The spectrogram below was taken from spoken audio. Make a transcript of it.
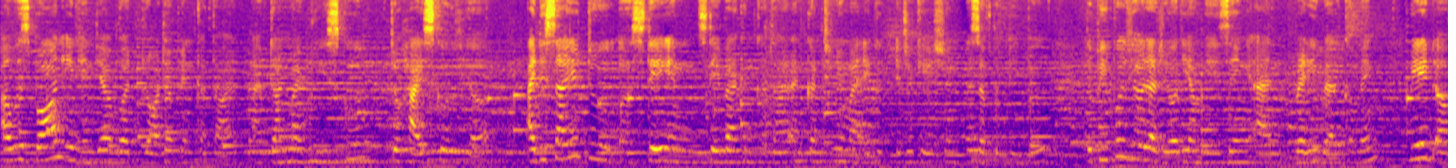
I was born in India but brought up in Qatar. I've done my preschool to high school here. I decided to uh, stay in stay back in Qatar and continue my ed- education because of the people. The people here are really amazing and very welcoming. Made uh,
